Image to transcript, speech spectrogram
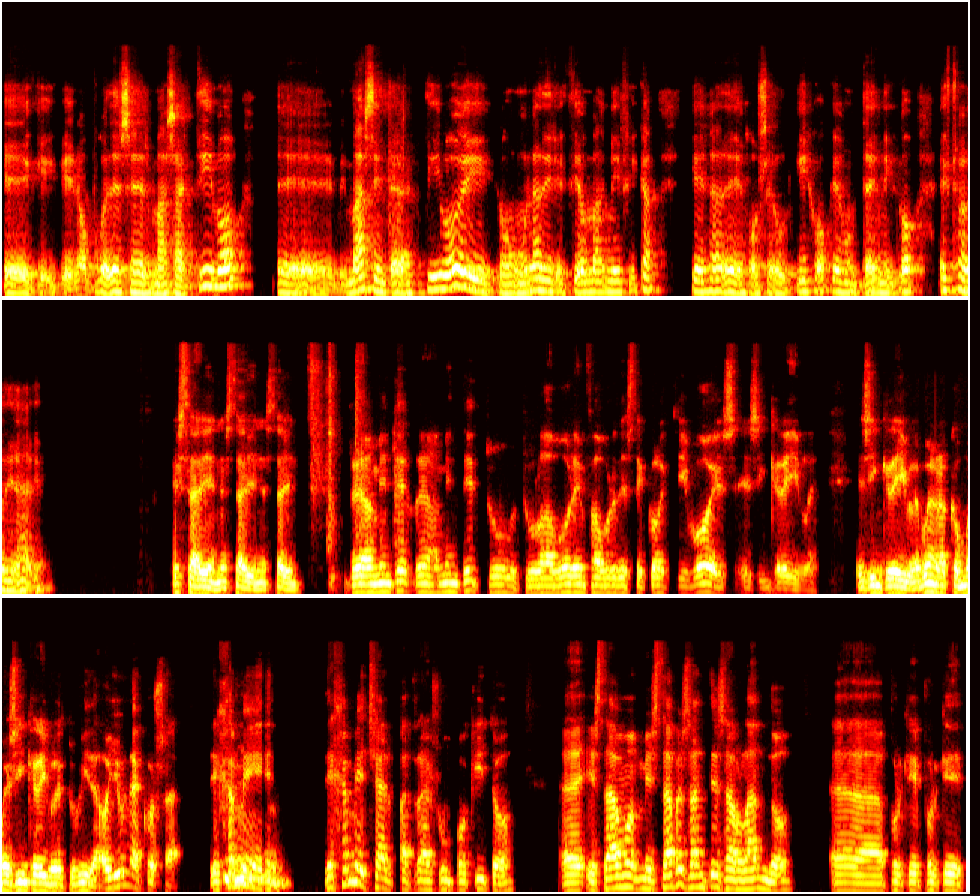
eh, que, que, no puede ser más activo, eh, más interactivo y con una dirección magnífica, que es la de José Urquijo, que es un técnico extraordinario. Está bien, está bien, está bien. Realmente, realmente tu, tu labor en favor de este colectivo es, es increíble. Es increíble. Bueno, como es increíble tu vida. Oye, una cosa, déjame, déjame echar para atrás un poquito. Eh, estábamos, me estabas antes hablando, uh, porque, porque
